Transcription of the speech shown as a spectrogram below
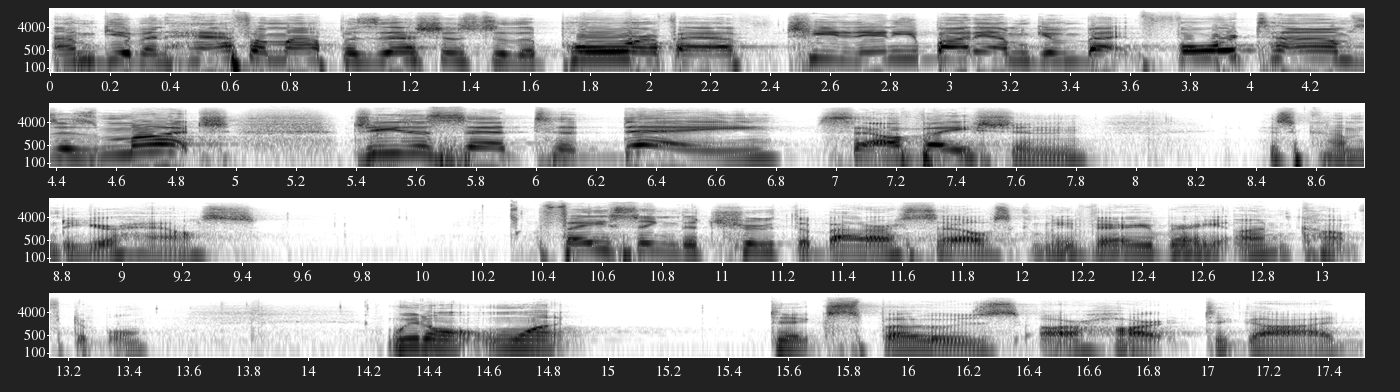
I'm giving half of my possessions to the poor. If I have cheated anybody, I'm giving back four times as much. Jesus said, Today salvation has come to your house facing the truth about ourselves can be very, very uncomfortable. We don't want to expose our heart to God.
